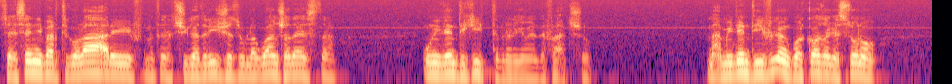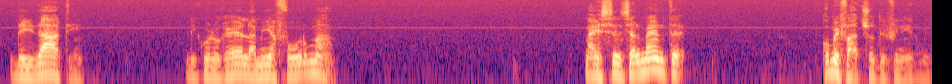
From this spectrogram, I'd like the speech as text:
cioè segni particolari, cicatrice sulla guancia destra, un identikit praticamente faccio, ma mi identifico in qualcosa che sono dei dati di quello che è la mia forma, ma essenzialmente come faccio a definirmi?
